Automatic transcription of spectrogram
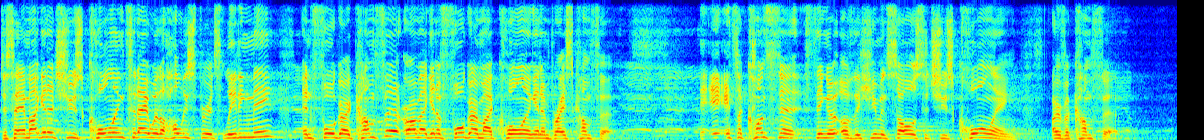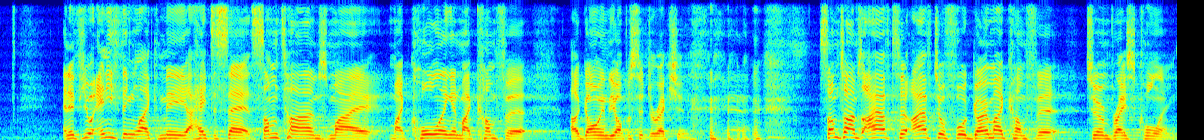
To say, am I going to choose calling today where the Holy Spirit's leading me and forego comfort, or am I going to forego my calling and embrace comfort? It's a constant thing of the human soul is to choose calling over comfort. And if you're anything like me, I hate to say it, sometimes my, my calling and my comfort are going the opposite direction. sometimes I have, to, I have to forego my comfort to embrace calling.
